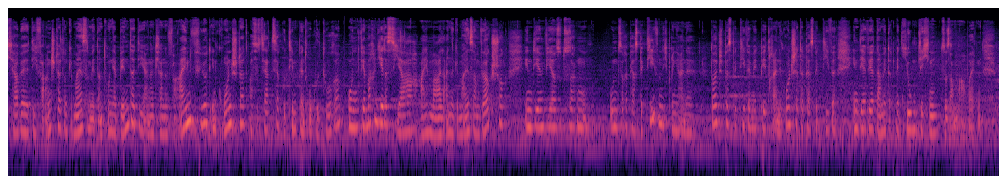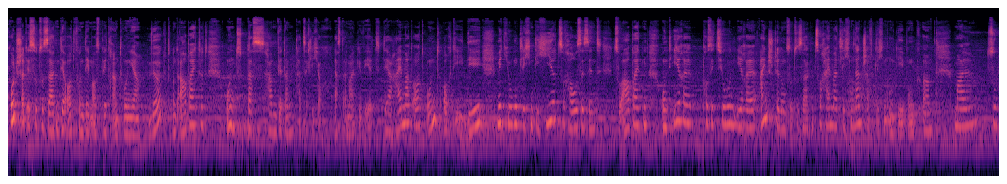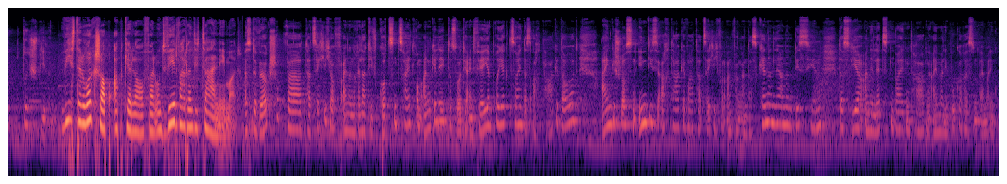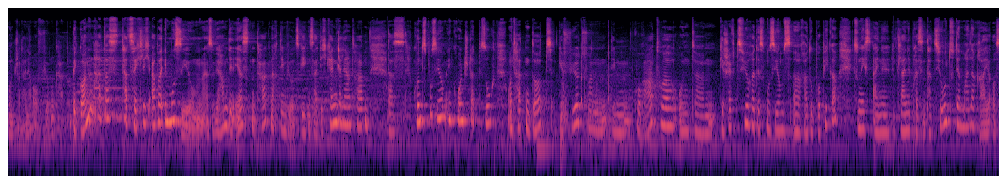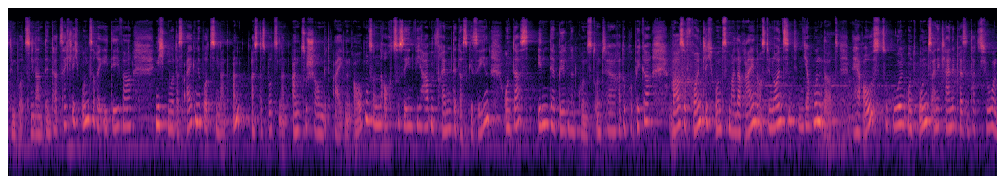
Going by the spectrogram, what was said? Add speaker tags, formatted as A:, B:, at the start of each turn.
A: Ich habe die Veranstaltung gemeinsam mit Antonia Binder, die einen kleinen Verein führt in Kronstadt, Associatia Cutim Pentru Cultura. Und wir machen jedes Jahr einmal einen gemeinsamen Workshop, in dem wir sozusagen unsere Perspektiven, ich bringe eine deutsche Perspektive mit Petra, eine Grundstädter Perspektive, in der wir damit mit Jugendlichen zusammenarbeiten. Grundstadt ist sozusagen der Ort, von dem aus Petra Antonia wirkt und arbeitet und das haben wir dann tatsächlich auch erst einmal gewählt. Der Heimatort und auch die Idee, mit Jugendlichen, die hier zu Hause sind, zu arbeiten und ihre Position, ihre Einstellung sozusagen zur heimatlichen, landschaftlichen Umgebung äh, mal zu durchspielen.
B: Wie ist der Workshop abgelaufen und wer waren die Teilnehmer?
A: Also der Workshop war tatsächlich auf einen relativ kurzen Zeitraum angelegt. Das sollte ein Ferienprojekt sein, das acht Tage dauert. Eingeschlossen in diese acht Tage war tatsächlich von Anfang an das Kennenlernen bis hin, dass wir an den letzten beiden Tagen einmal in Bukarest und einmal in Grundstadt eine Aufführung hatten. Begonnen hat das tatsächlich aber im Museum. Also wir haben den ersten Tag, nachdem wir uns gegenseitig kennengelernt haben, das Kunstmuseum in Grundstadt besucht und hatten dort geführt von dem Kurator und ähm, Geschäftsführer des Museums äh, Radu Popika zunächst eine kleine Präsentation zu der Malerei aus dem Burzenland. Denn tatsächlich unsere Idee war, nicht nur das eigene Burzenland an, also das Burzenland anzuschauen mit eigenen Augen, sondern auch zu sehen, wie haben Fremde das gesehen und das in der bildenden Kunst. Und Herr Radu Popika war so freundlich, uns Malereien aus dem 19. Jahrhundert herauszuholen und uns eine kleine Präsentation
